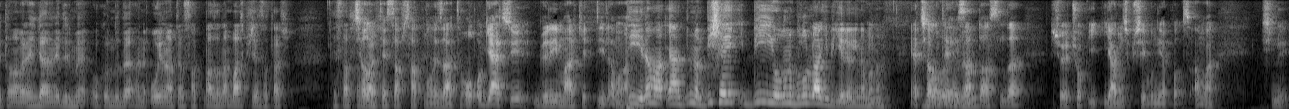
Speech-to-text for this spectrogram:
E, tamamen engellenebilir mi? O konuda da hani oyun anahtarı satmaz adam başka bir şey satar. Hesap satar. Çalıntı hesap satmalı zaten. O, o gerçi gri market değil ama. Değil ama yani bilmiyorum bir şey bir yolunu bulurlar gibi geliyor yine bana. Ya çalıntı hesap da aslında şöyle çok yanlış bir şey bunu yapması ama şimdi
